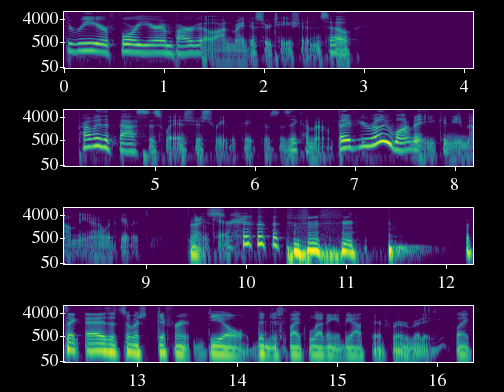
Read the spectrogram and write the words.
three or four year embargo on my dissertation. So probably the fastest way is just read the papers as they come out. But if you really want it, you can email me. I would give it to you. I Nice. don't care. That's like that is a so much different deal than just like letting it be out there for everybody. It's like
